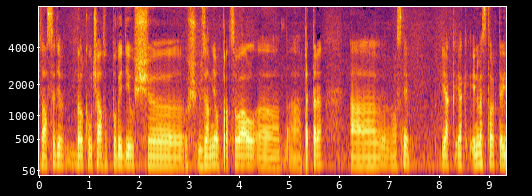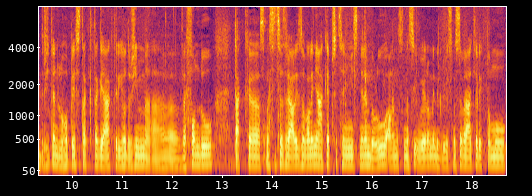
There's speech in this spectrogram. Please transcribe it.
V zásadě velkou část odpovědi už, už, už za mě odpracoval Petr. A vlastně jak, jak investor, který drží ten dluhopis, tak, tak já, který ho držím eh, ve fondu, tak eh, jsme sice zrealizovali nějaké přecenění směrem dolů, ale musíme si uvědomit, kdybychom se vrátili k tomu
